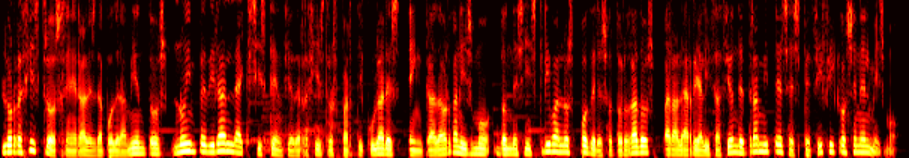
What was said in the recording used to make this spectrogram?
Los registros generales de apoderamientos no impedirán la existencia de registros particulares en cada organismo donde se inscriban los poderes otorgados para la realización de trámites específicos en el mismo.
